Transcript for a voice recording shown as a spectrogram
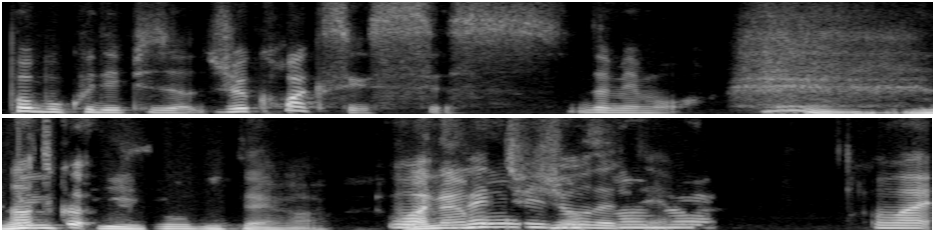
pas beaucoup d'épisodes. Je crois que c'est 6 de mémoire. Hmm, En tout cas, 28 jours de terreur. ouais, Mon amour, 28 jours de terreur. Ouais.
